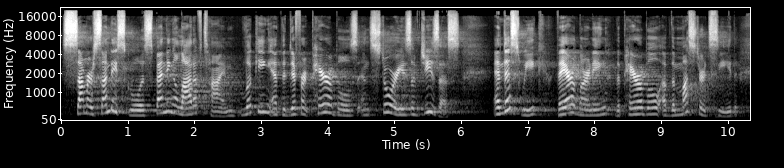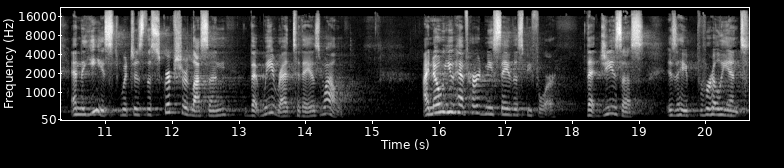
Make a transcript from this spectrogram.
summer Sunday school is spending a lot of time looking at the different parables and stories of Jesus. And this week, they are learning the parable of the mustard seed and the yeast, which is the scripture lesson that we read today as well. I know you have heard me say this before that Jesus is a brilliant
